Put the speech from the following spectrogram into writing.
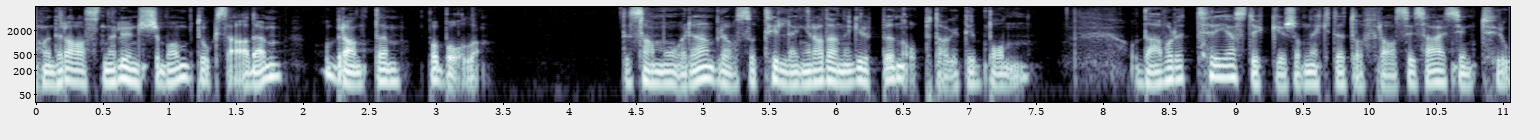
og en rasende lynsjemobb tok seg av dem og brant dem på bålet. Det samme året ble også tilhengere av denne gruppen oppdaget i Bonn, og der var det tre stykker som nektet å frasi seg sin tro,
